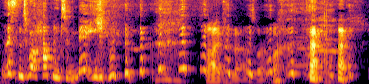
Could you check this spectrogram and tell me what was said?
Listen to what happened to me. I do that as well.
